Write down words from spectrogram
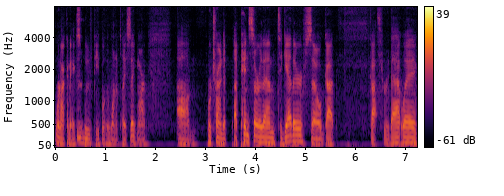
we're not going to exclude people who want to play Sigmar. Um, we're trying to uh, pincer them together, so got got through that way.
